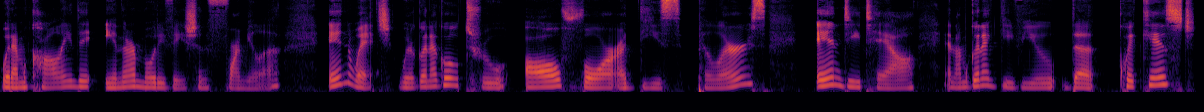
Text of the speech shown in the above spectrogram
what I'm calling the Inner Motivation Formula, in which we're going to go through all four of these pillars in detail. And I'm going to give you the quickest,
